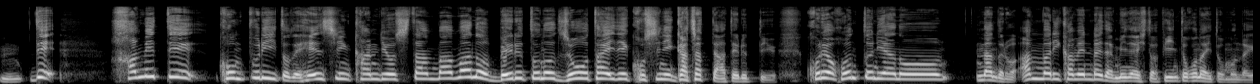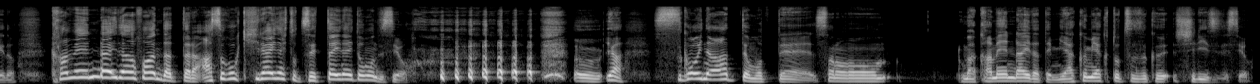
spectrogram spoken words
うん、で、はめてコンプリートで変身完了したままのベルトの状態で腰にガチャって当てるっていう。これは本当にあのなんだろう、あんまり仮面ライダー見ない人はピンとこないと思うんだけど、仮面ライダーファンだったらあそこ嫌いな人絶対いないと思うんですよ。うん。いや、すごいなって思って、その、まあ仮面ライダーって脈々と続くシリーズですよ。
